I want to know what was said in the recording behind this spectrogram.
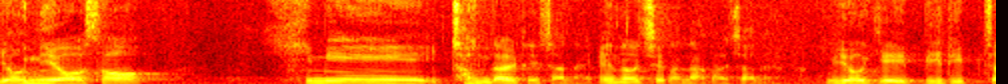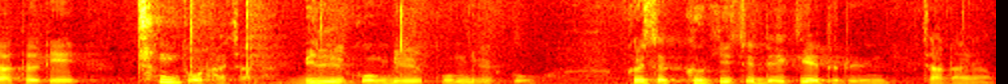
연이어서 힘이 전달되잖아요. 에너지가 나가잖아요. 여기에 밀입자들이 충돌하잖아요. 밀고, 밀고, 밀고. 그래서 그게 이제 내 귀에 들리잖아요.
